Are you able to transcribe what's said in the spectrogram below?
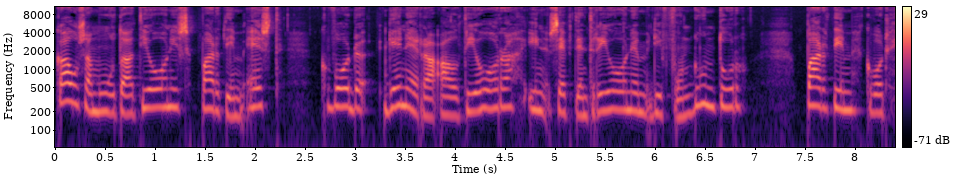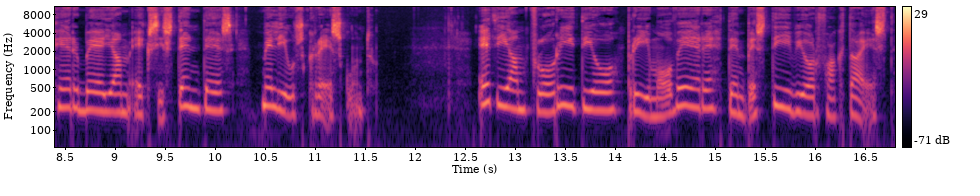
Causa mutationis partim est quod genera altiora in septentrionem diffunduntur, partim quod herbeam existentes melius crescunt. Etiam floritio primo vere tempestivior facta est.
